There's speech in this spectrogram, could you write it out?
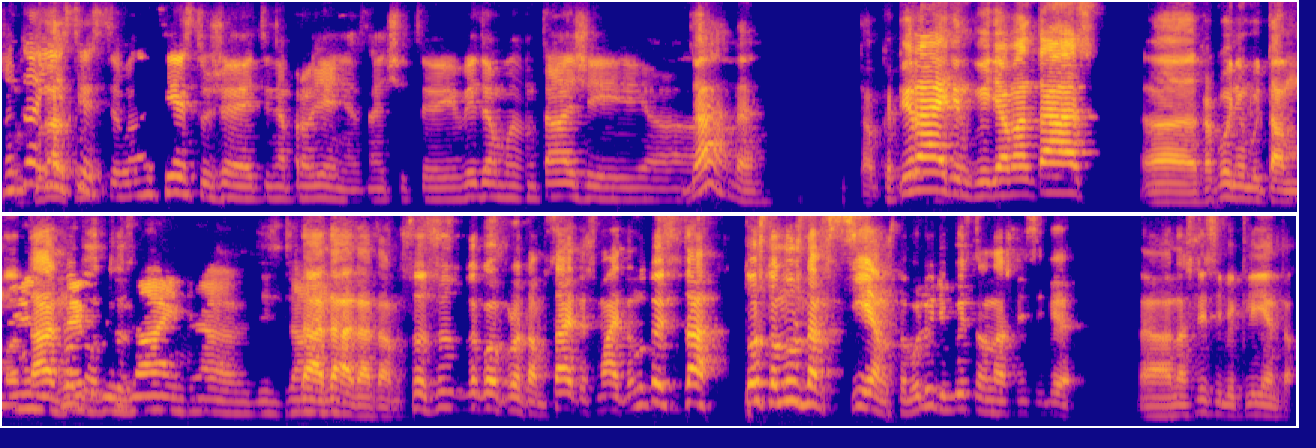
Ну вот да, куда... естественно, у нас есть уже эти направления, значит, и видеомонтаж, и... А, да, да. Там копирайтинг, видеомонтаж, э, какой-нибудь там... Да, ну, дизайн, да, дизайн. да, да, да, там, что, что такое про там сайты, смайты, ну, то есть да, то, что нужно всем, чтобы люди быстро нашли себе нашли себе клиентов.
